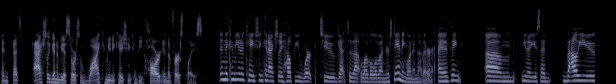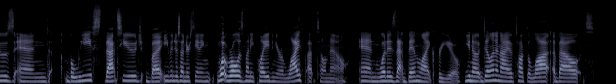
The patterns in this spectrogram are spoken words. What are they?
And that's actually going to be a source of why communication can be hard in the first place. And the communication can actually help you work to get to that level of understanding one another. I think, um, you know, you said values and beliefs, that's huge, but even just understanding what role has money played in your life up till now and what has that been like for you. You know, Dylan and I have talked a lot about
